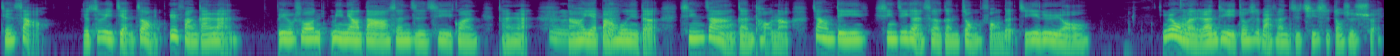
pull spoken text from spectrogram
减少，有助于减重，预防感染，比如说泌尿道、生殖器官感染。然后也保护你的心脏跟头脑，降低心肌梗塞跟中风的几率哦。因为我们人体就是百分之七十都是水，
